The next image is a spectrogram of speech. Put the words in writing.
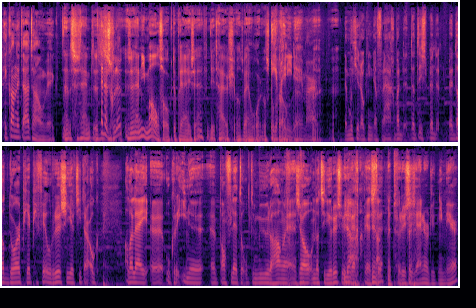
Ik kan dit uithouden een week. En ze zijn, en dat is gelukt. Ze zijn niet mals ook, de prijzen hè, van dit huisje wat wij hoorden. Dat is Ik toch heb wel, geen idee, eh, maar ja. dan moet je er ook niet naar vragen. Maar dat is, bij, de- bij dat dorpje heb je veel Russen. Je ziet daar ook allerlei eh Oekraïne-pamfletten op de muren hangen en zo. Omdat ze die Russen weer wegpesten. ja, met- de Russen zijn er natuurlijk niet meer.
